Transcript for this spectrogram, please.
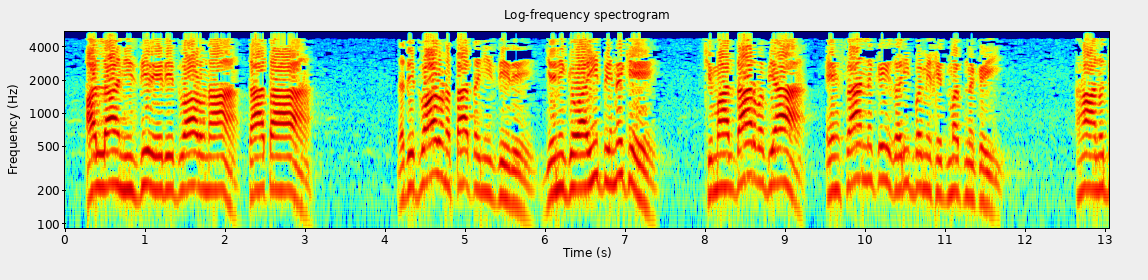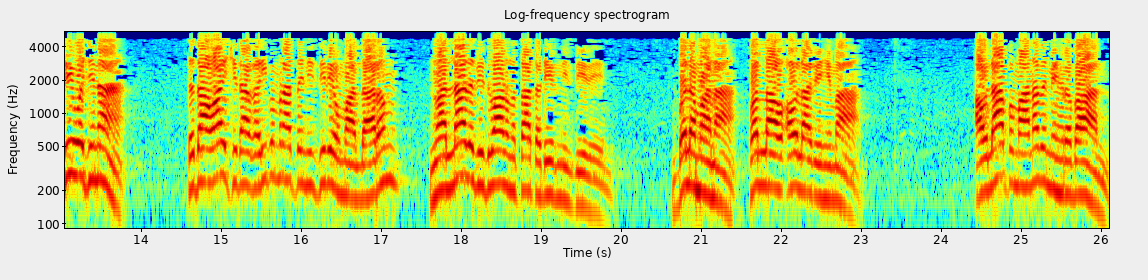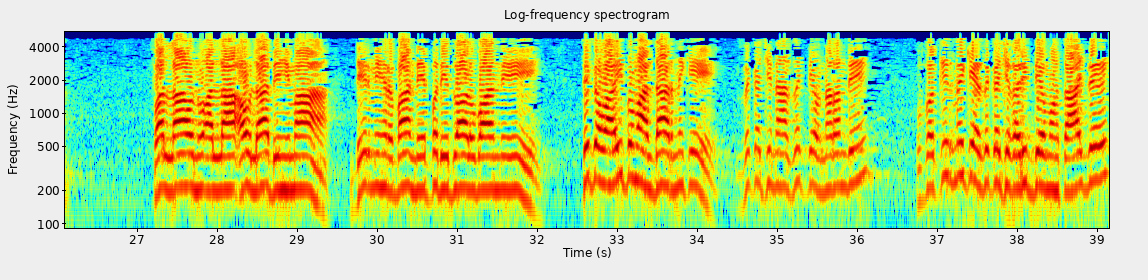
الله نږدې دی دواړو نه تا تا د دې دواړو نه تا ته نږدې دی یعنی گواہی به نه کې چې مالدار و بیا احسان نه کوي غریب به می خدمت نه کوي ها نو دی وجنا ته دا وای چې دا غریب هم راته نږدې دی او مالدارم نو الله د دې دواړو نه تا ته ډیر نږدې دی بل معنا فالله اولا بهما اولا په معنا د مهربان فالله نو الله اولا بهما ډیر مهربان دی په دې دواړو باندې ته گواہی په مالدار نه کې زکه چې نازک دی او نرم دی او فقیر نه کې زکه چې غریب دی او محتاج دی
